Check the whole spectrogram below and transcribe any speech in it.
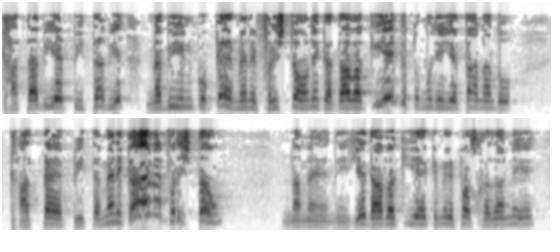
کھاتا بھی ہے، پیتا بھی ہے۔ نبی ان کو کہ میں نے فرشتہ ہونے کا دعویٰ کیا کہ تم مجھے یہ تانا دو۔ کھاتا ہے، پیتا میں نے کہا، میں فرشتہ ہوں۔ نہ میں نے یہ دعویٰ کیا ہے کہ میرے پاس خزانے ہیں۔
